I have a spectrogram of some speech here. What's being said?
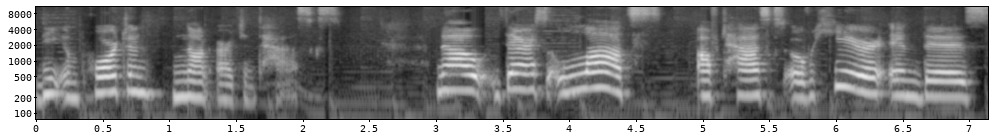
The important non urgent tasks. Now, there's lots of tasks over here in this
